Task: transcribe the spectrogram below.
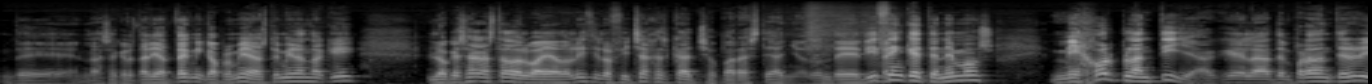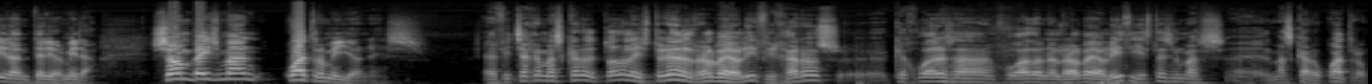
de la Secretaría Técnica. Pero mira, estoy mirando aquí lo que se ha gastado el Valladolid y los fichajes que ha hecho para este año, donde dicen que tenemos mejor plantilla que la temporada anterior y la anterior. Mira, Son Baseman, 4 millones. El fichaje más caro de toda la historia del Real Valladolid. Fijaros eh, qué jugadores han jugado en el Real Valladolid y este es el más, eh, el más caro, 4.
